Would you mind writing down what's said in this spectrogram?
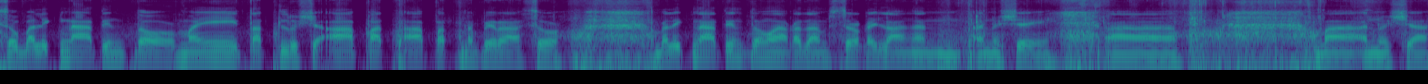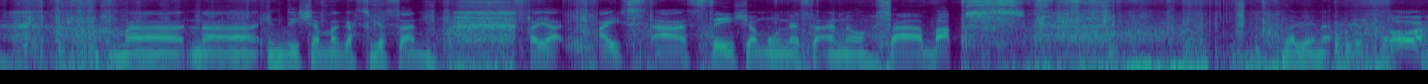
So balik natin to. May tatlo siya, apat, apat na piraso. Balik natin to mga kadamster. Kailangan ano siya eh. ah, ma ano siya ma, na hindi siya magasgasan. Kaya ice ah, stay siya muna sa ano, sa box. Lagay natin. Oh,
